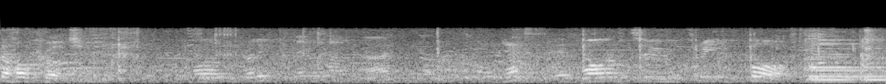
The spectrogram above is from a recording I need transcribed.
the whole crutch. One, ready? Yes. One, two, three, four.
